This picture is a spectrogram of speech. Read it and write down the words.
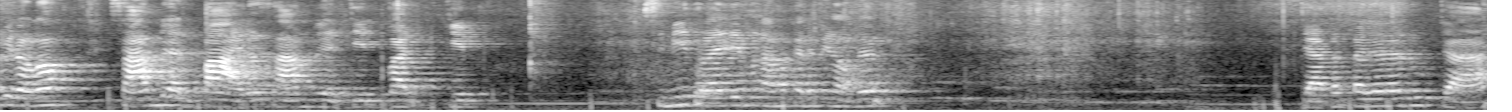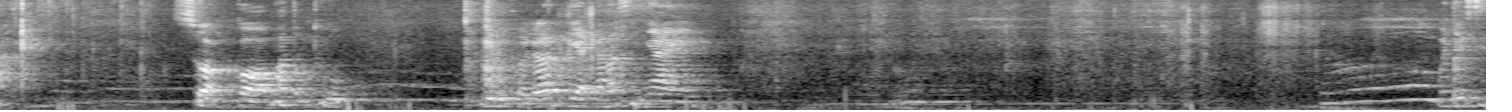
นาะพี่น้องเนาะสามเดือนปลายแล้วสามเดือนเจ็ดวันเจ็ดสิมีเท่าไรเรียนมานำมากันได้อพี่น้องเด้อจากกันไปแล้วลูกจ๋าส่วนก่อมาตรงถูกดูขอยก็เปลี่ยนกันมาสิใหญ่มันจะสี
